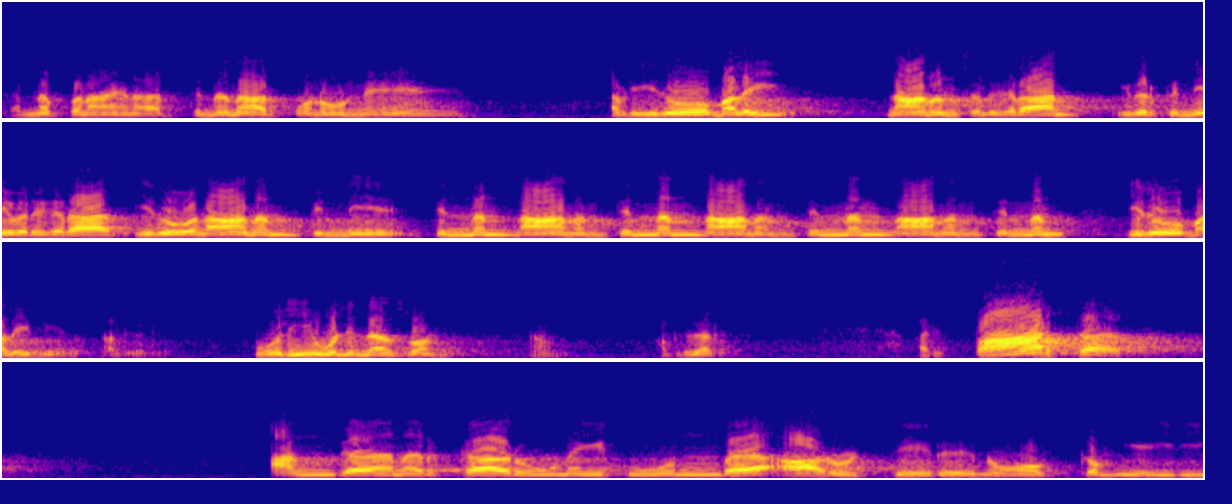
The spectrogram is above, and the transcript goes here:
கண்ணப்ப நாயனார் தின்னனார் போன உடனே அப்படி இதோ மலை நானன் சொல்கிறான் இவர் பின்னே வருகிறார் இதோ நானன் பின்னே தின்னன் நானன் தின்னன் நானன் தின்னன் நானன் தின்னன் இதோ மலை மீது அப்படி ஒலியும் ஒளிந்தான் தான் சுவாமி அப்படிதான் இருக்கு. அப்படி பார்த்தார். அங்கனர் கூர்ந்த அருள் திரு நோக்கம் எய்தி.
